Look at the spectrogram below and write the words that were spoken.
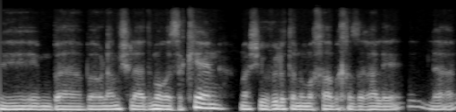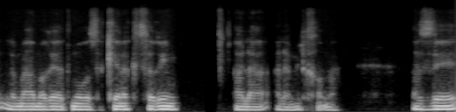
אה, בעולם של האדמו"ר הזקן, מה שיוביל אותנו מחר בחזרה למאמרי האדמו"ר הזקן הקצרים על, המלחמה. אז אה,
